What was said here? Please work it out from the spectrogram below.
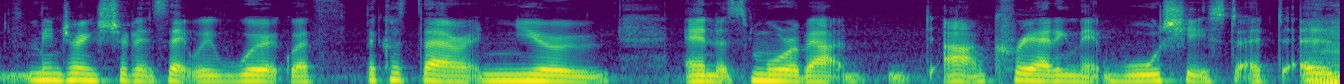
mentoring students that we work with because they're new and it's more about um, creating that war chest. It is,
